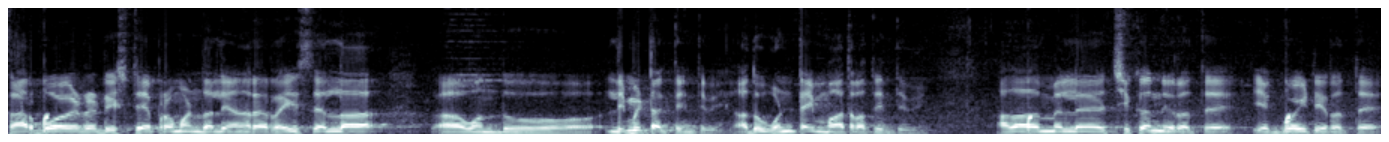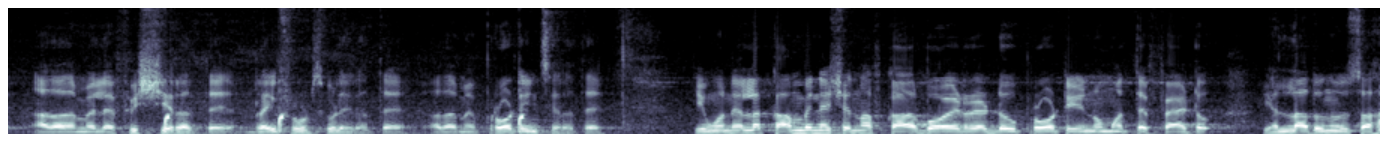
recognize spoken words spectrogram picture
ಕಾರ್ಬೋಹೈಡ್ರೇಟ್ ಇಷ್ಟೇ ಪ್ರಮಾಣದಲ್ಲಿ ಅಂದರೆ ರೈಸ್ ಎಲ್ಲ ಒಂದು ಲಿಮಿಟಾಗಿ ತಿಂತೀವಿ. ಅದು ಒನ್ ಟೈಮ್ ಮಾತ್ರ ತಿಂತೀವಿ. ಅದಾದಮೇಲೆ ಚಿಕನ್ ಇರುತ್ತೆ ಎಗ್ ವೈಟ್ ಇರುತ್ತೆ, ಅದಾದಮೇಲೆ ಫಿಶ್ ಇರುತ್ತೆ ಡ್ರೈ ಫ್ರೂಟ್ಸ್ಗಳಿರುತ್ತೆ ಅದಾದಮೇಲೆ ಪ್ರೋಟೀನ್ಸ್ ಇರುತ್ತೆ. ಇವನ್ನೆಲ್ಲ ಕಾಂಬಿನೇಷನ್ ಆಫ್ ಕಾರ್ಬೋಹೈಡ್ರೇಟು ಪ್ರೋಟೀನು ಮತ್ತು ಫ್ಯಾಟು ಎಲ್ಲದನ್ನು ಸಹ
